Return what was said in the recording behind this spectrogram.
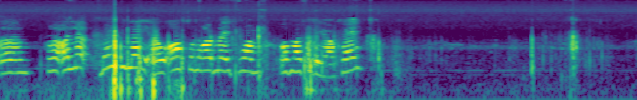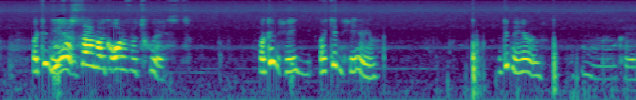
Um, I, I let maybe later after I make one of my video, okay? I can You hear just sound like Oliver Twist. I can hear you. I can hear him. I can hear him. Hmm, okay.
